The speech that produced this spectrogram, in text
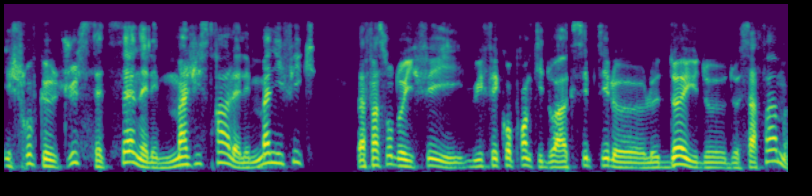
Et je trouve que juste cette scène, elle est magistrale, elle est magnifique la façon dont il fait, il lui fait comprendre qu'il doit accepter le, deuil de, de sa femme,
